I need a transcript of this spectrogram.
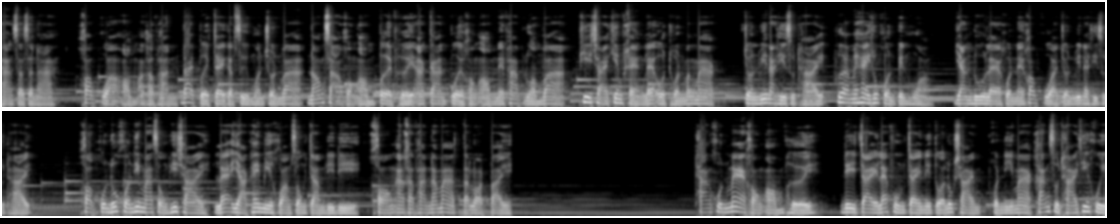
ทางศาสนา ครอบครัวออมอัคพันธ์ได้เปิดใจกับสื่อมวลชนว่า น้องสาวของออมเปิดเผยอาการป่วยของออมในภาพรวมว่า พี่ชายเข้มแข็งและอดทนมากๆ จนวินาทีสุดท้าย เพื่อไม่ให้ทุกคนเป็นห่วง ยังดูแลคนในครอบครัวจนวินาทีสุดท้าย ขอบคุณทุกคนที่มาส่งพี่ชาย และอยากให้มีความทรงจำดีๆ ของอาคาพันธมาศตลอดไป ทางคุณแม่ของอ๋อมเผย ดีใจและภูมิใจในตัวลูกชายคนนี้มากครั้งสุดท้ายที่คุย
